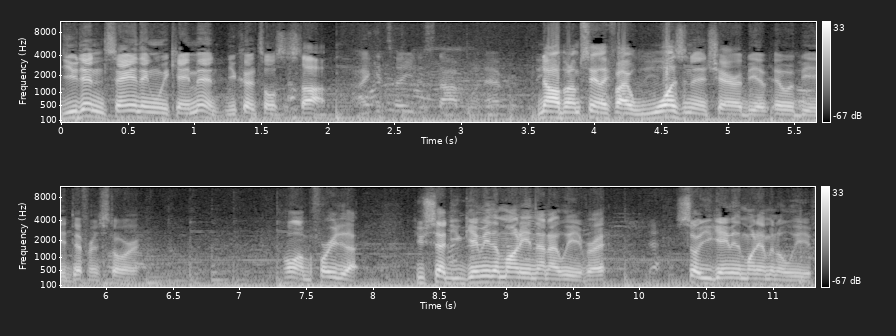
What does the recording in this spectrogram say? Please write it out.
You didn't say anything when we came in. You could have told us to stop. I can tell you to stop whenever. No, but I'm saying like, if I wasn't in a chair, it'd be a, it would be a different story. Hold on, before you do that, you said you give me the money and then I leave, right? Yeah. So you gave me the money, I'm gonna leave.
